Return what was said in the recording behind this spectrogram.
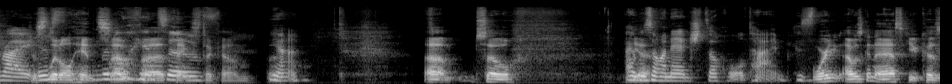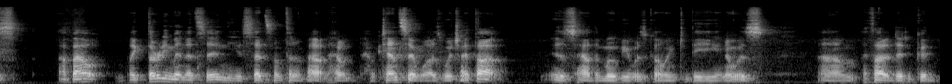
right Just there's little hints little of hints uh, things to come. yeah So, I was on edge the whole time were you, I was going to ask you because about like 30 minutes in, you said something about how, how tense it was, which I thought is how the movie was going to be. And it was, um, I thought it did a good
